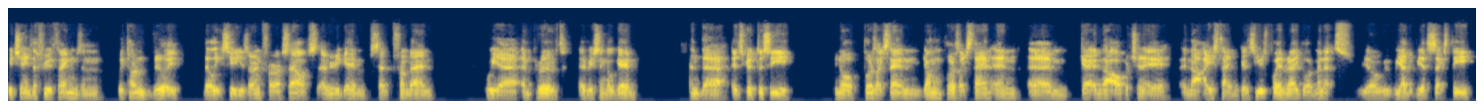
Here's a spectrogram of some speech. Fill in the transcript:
we changed a few things, and we turned really the elite series around for ourselves. Every game since from then, we uh, improved every single game, and uh, it's good to see you know, players like Stanton, young players like Stanton, in um, getting that opportunity in that ice time because he was playing regular minutes. You know, we, we had we had sixty,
